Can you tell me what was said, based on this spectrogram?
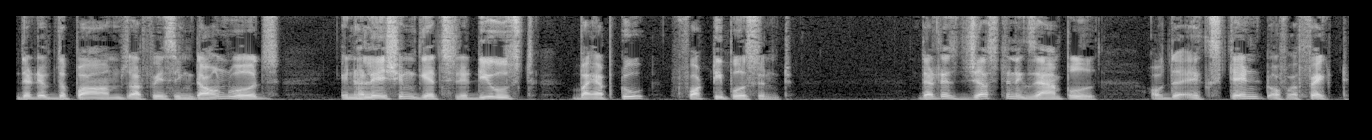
that if the palms are facing downwards, inhalation gets reduced by up to 40%. That is just an example of the extent of effect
